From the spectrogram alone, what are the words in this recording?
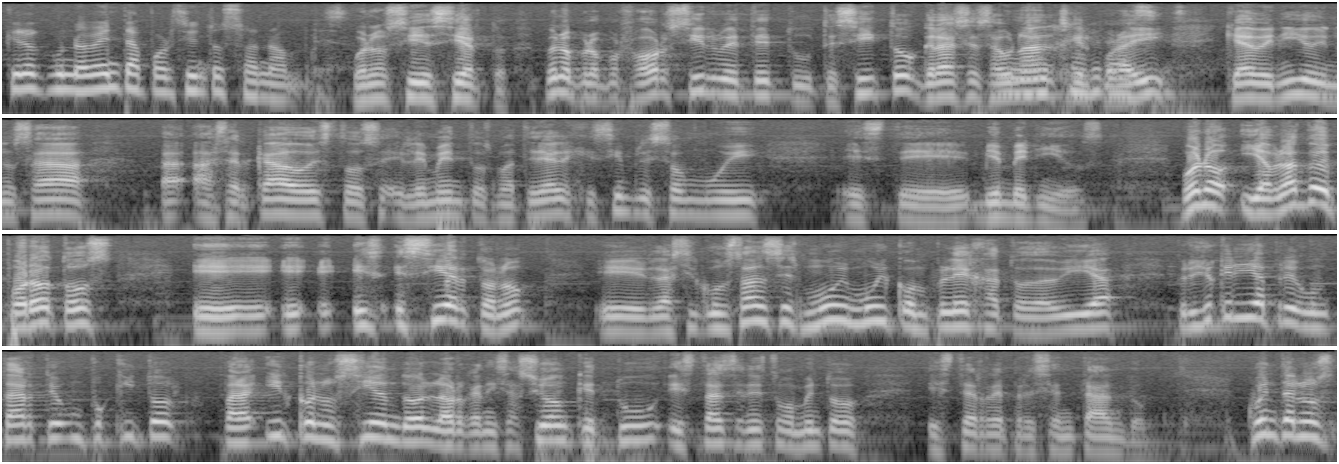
creo que un 90% son hombres. Bueno, sí es cierto. Bueno, pero por favor sírvete tu tecito, gracias a un ángel por ahí que ha venido y nos ha, acercado estos elementos materiales que siempre son muy este, bienvenidos. Bueno, y hablando de porotos, eh, eh, es, es, cierto, ¿no? Eh, la circunstancia es muy, muy compleja todavía pero yo quería preguntarte un poquito para ir conociendo la organización que tú estás en este momento este, representando. Cuéntanos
